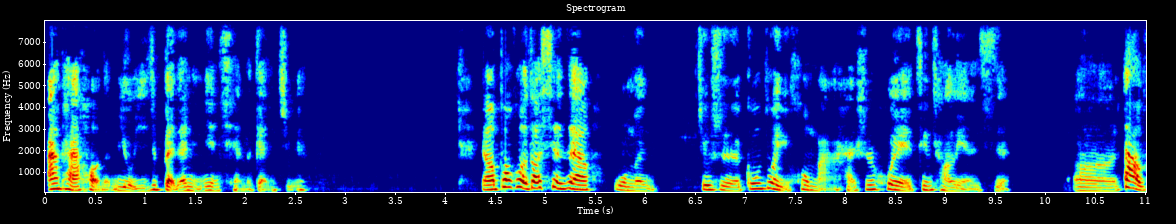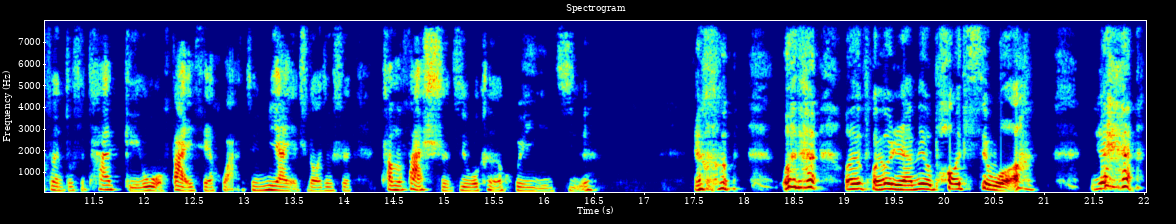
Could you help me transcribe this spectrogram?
安排好的友谊就摆在你面前的感觉。然后包括到现在，我们就是工作以后嘛，还是会经常联系。嗯，大部分都是他给我发一些话，就米娅也知道，就是他们发十句，我可能回一句。然后我的我的朋友仍然没有抛弃我，仍然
